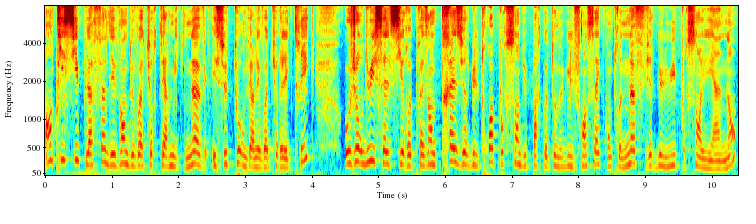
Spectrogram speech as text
anticipent la fin des ventes de voitures thermiques neuves et se tournent vers les voitures électriques, aujourd'hui celles-ci représentent 13,3% du parc automobile français contre 9,8% il y a un an,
